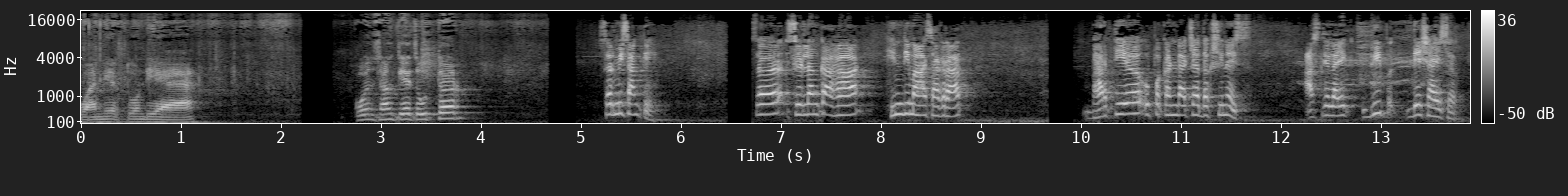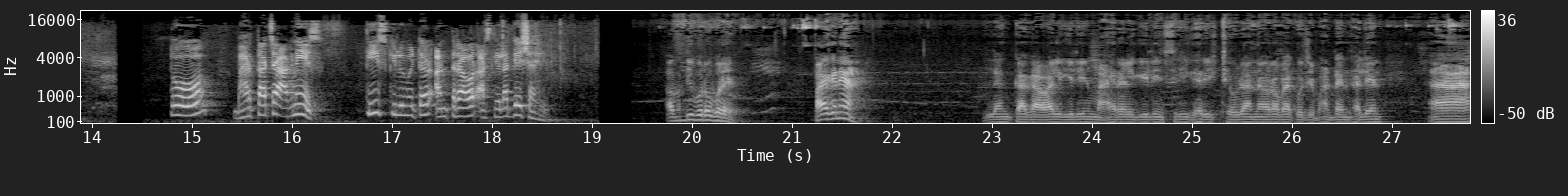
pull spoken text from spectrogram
वानेर तोंडिया. कोण सांगते याचं उत्तर? सर मी सांगते. सर श्रीलंका हा हिंदी महासागरात भारतीय उपखंडाच्या दक्षिणेस असलेला एक द्वीप देश आहे सर. तो भारताच्या आग्नेयेस तीस किलोमीटर अंतरावर असलेला देश आहे. अगदी बरोबर आहे. पाय का न्या लंका गावाला गेली माहेराला गेली श्री घरीच ठेवला नवरा बायकोचे भांडण झाले आ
